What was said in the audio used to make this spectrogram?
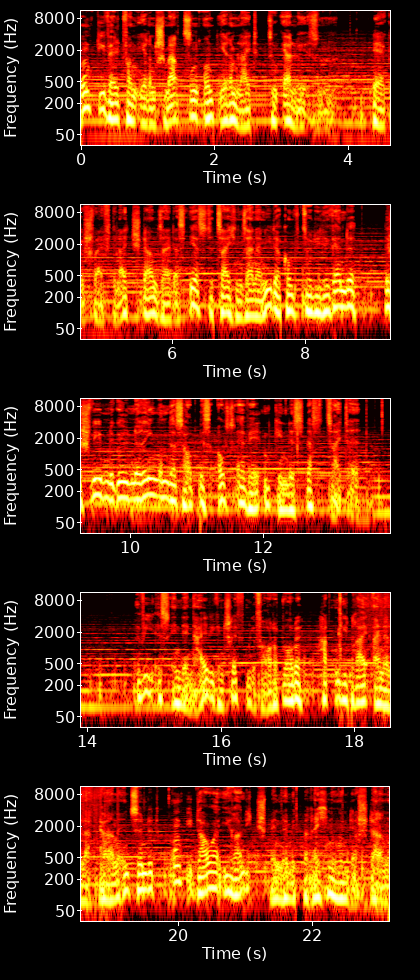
und die Welt von ihren Schmerzen und ihrem Leid zu erlösen. Der geschweifte Leitstern sei das erste Zeichen seiner Niederkunft, so die Legende, der schwebende güldene Ring um das Haupt des auserwählten Kindes das zweite. Wie es in den heiligen Schriften gefordert wurde, hatten die drei eine Laterne entzündet und die Dauer ihrer Lichtspende mit Berechnungen der Sterne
